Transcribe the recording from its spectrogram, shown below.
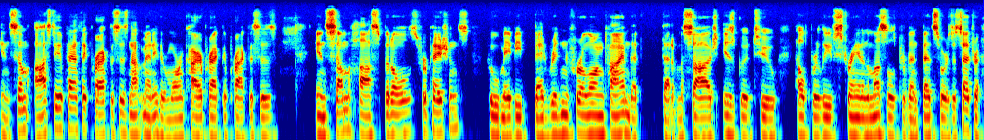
in some osteopathic practices, not many, they're more in chiropractic practices, in some hospitals for patients who may be bedridden for a long time that that a massage is good to help relieve strain in the muscles, prevent bed sores, etc.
